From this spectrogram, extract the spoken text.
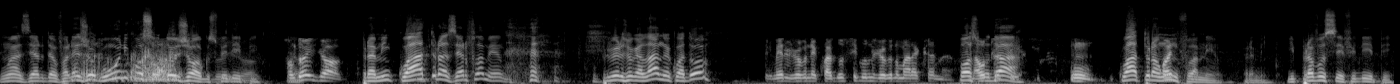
1 a 0 Del Valle. É jogo único ou são dois jogos, Dois Felipe? jogos. São dois jogos. Pra mim, 4 a 0 Flamengo. o primeiro jogo é lá no Equador? Primeiro jogo no Equador, segundo jogo no Maracanã. Posso mudar? terça. Um. 4 a 1 Pode. Flamengo, pra mim. E pra você, Felipe?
